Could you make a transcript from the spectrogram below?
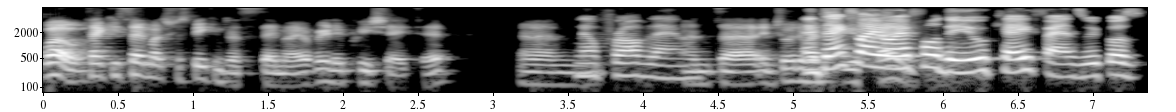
well, thank you so much for speaking to us today, May. I really appreciate it. Um, no problem. And uh, enjoy the And thanks of by your the way day. for the UK fans because,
